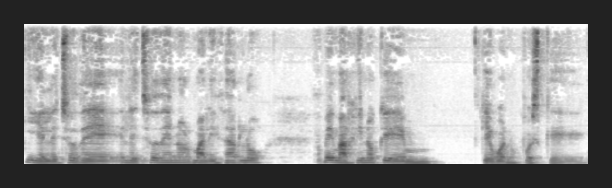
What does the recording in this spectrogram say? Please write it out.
Y el hecho de, el hecho de normalizarlo, me imagino que, bueno, pues que,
